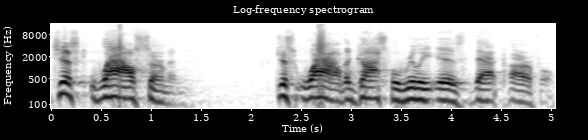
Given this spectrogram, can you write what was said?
just wow sermon. Just wow, the gospel really is that powerful.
